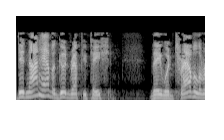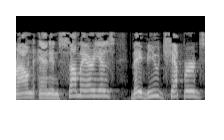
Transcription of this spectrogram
did not have a good reputation. They would travel around and in some areas they viewed shepherds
